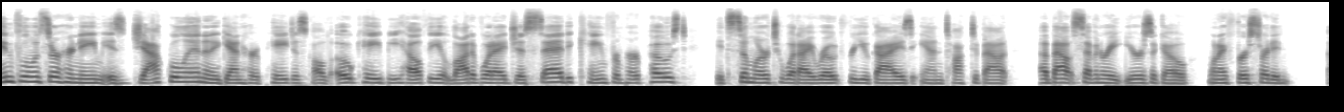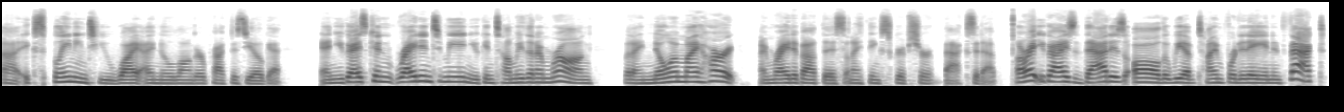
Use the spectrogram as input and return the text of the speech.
influencer. Her name is Jacqueline. And again, her page is called OK Be Healthy. A lot of what I just said came from her post. It's similar to what I wrote for you guys and talked about about seven or eight years ago when I first started uh, explaining to you why I no longer practice yoga. And you guys can write into me and you can tell me that I'm wrong, but I know in my heart I'm right about this and I think scripture backs it up. All right, you guys, that is all that we have time for today. And in fact,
